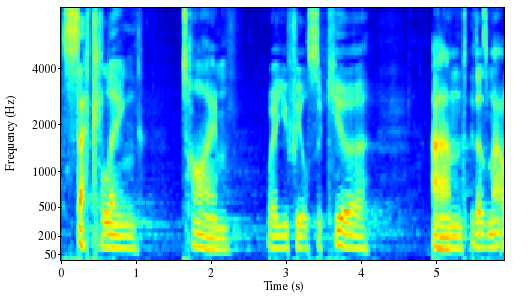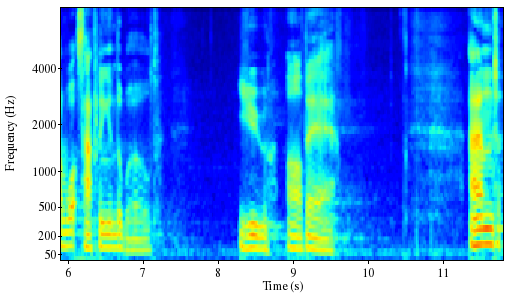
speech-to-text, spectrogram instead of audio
settling time where you feel secure and it doesn't matter what's happening in the world, you are there. And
